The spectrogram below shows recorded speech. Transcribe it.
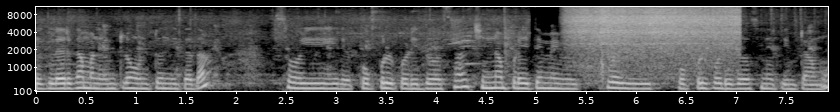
రెగ్యులర్గా మన ఇంట్లో ఉంటుంది కదా. సో ఈ పప్పుల పొడి దోశ చిన్నప్పుడైతే మేము ఎక్కువ ఈ పప్పుల పొడి దోశనే తింటాము.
